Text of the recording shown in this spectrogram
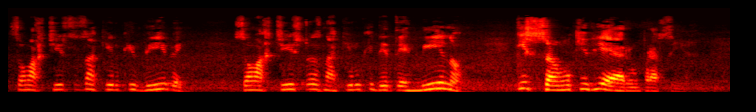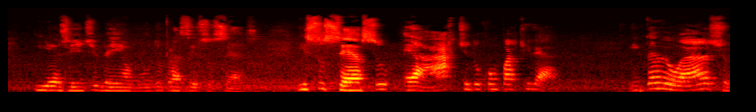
são artistas naquilo que vivem, são artistas naquilo que determinam e são o que vieram para ser. E a gente vem ao mundo para ser sucesso. E sucesso é a arte do compartilhar. Então eu acho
